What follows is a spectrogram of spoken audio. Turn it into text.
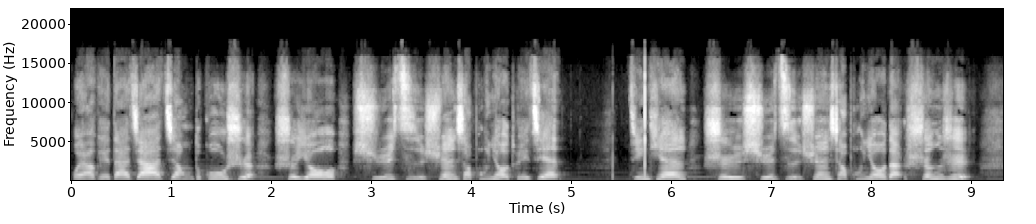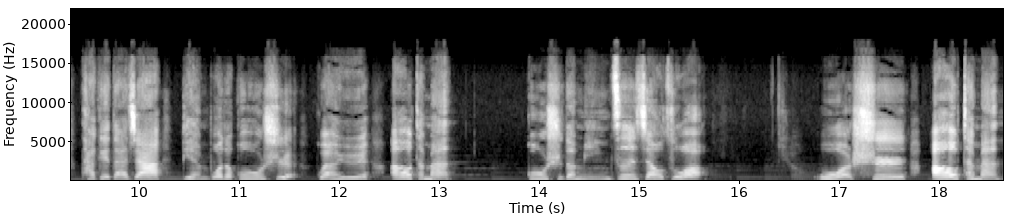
我要给大家讲的故事是由徐子轩小朋友推荐。今天是徐子轩小朋友的生日，他给大家点播的故事关于奥特曼，故事的名字叫做。我是奥特曼。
